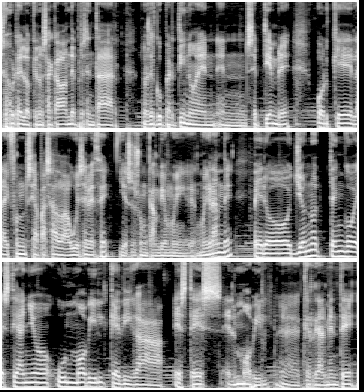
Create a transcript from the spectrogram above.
sobre lo que nos acaban de presentar los de Cupertino en, en septiembre, porque el iPhone se ha pasado a USB-C y eso es un cambio muy, muy grande. Pero yo no tengo este año un móvil que diga este es el móvil eh, que realmente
